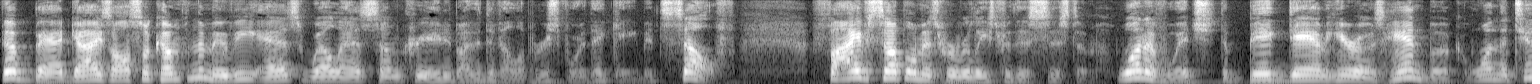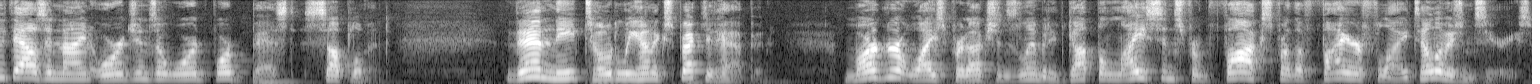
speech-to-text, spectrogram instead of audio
The bad guys also come from the movie, as well as some created by the developers for the game itself. Five supplements were released for this system, one of which, the Big Damn Heroes Handbook, won the 2009 Origins Award for Best Supplement. Then the totally unexpected happened. Margaret Weis Productions Limited got the license from Fox for the Firefly television series.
